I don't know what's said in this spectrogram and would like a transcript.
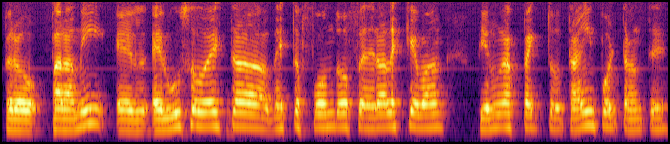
Pero para mí, el, el uso de, esta, de estos fondos federales que van tiene un aspecto tan importante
